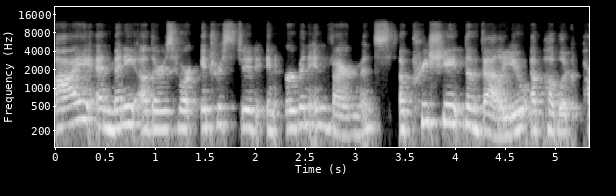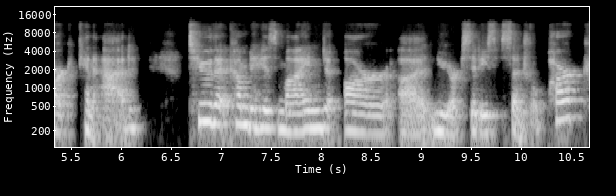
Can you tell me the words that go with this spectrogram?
I and many others who are interested in urban environments appreciate the value a public park can add. Two that come to his mind are uh, New York City's Central Park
